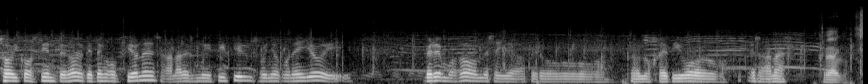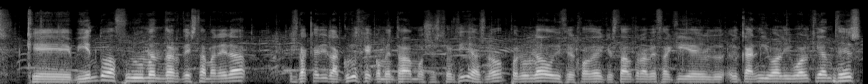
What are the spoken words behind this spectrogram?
soy consciente ¿no? de que tengo opciones, ganar es muy difícil, sueño con ello y veremos ¿no? dónde se llega, pero, pero el objetivo es ganar. Claro, que viendo a Froome andar de esta manera, es la la cruz que comentábamos estos días, ¿no? Por un lado dices, joder, que está otra vez aquí el, caníbal igual que antes,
